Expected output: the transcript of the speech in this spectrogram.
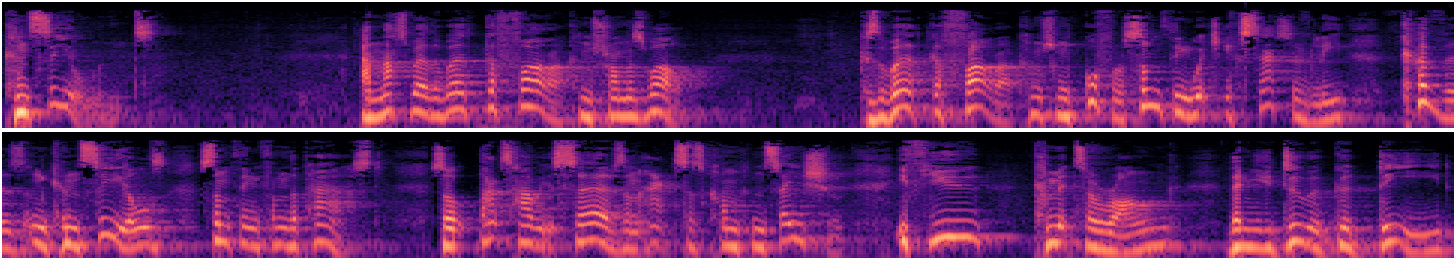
Concealment. And that's where the word kafara comes from as well. Because the word kafara comes from kufr, something which excessively covers and conceals something from the past. So that's how it serves and acts as compensation. If you commit a wrong, then you do a good deed,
